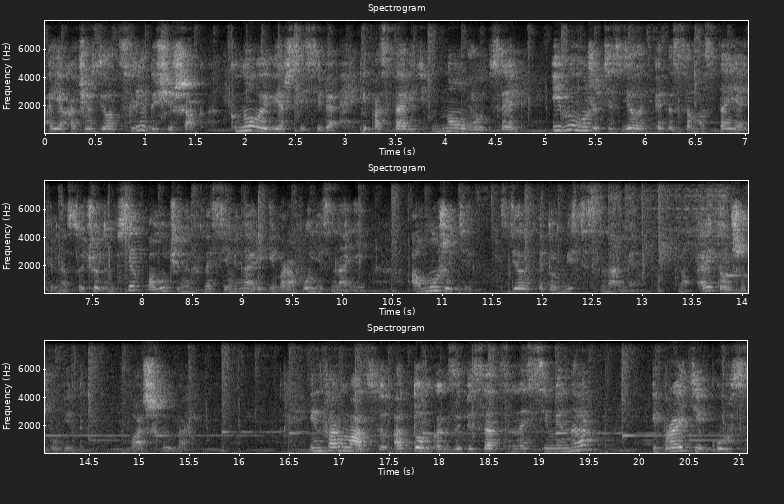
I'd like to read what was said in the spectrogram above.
а я хочу сделать следующий шаг к новой версии себя и поставить новую цель. И вы можете сделать это самостоятельно, с учетом всех полученных на семинаре и марафоне знаний. А можете сделать это вместе с нами, но это уже будет ваш выбор. Информацию о том, как записаться на семинар и пройти курс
